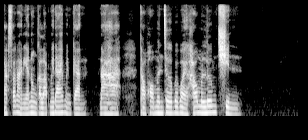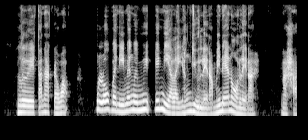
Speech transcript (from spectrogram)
ลักษณะนี้น้องก็รับไม่ได้เหมือนกัน นะคะ แต่พอมันเจอบ่อยๆเข้ามันเริ่มชิน เลยตระหนักแล้วว่าบนโลกใบนี้แม่งไม่ไม่ไม่มีอะไรยั่งยืนเลยนะ ไม่แน่นอนเลยนะนะคะ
